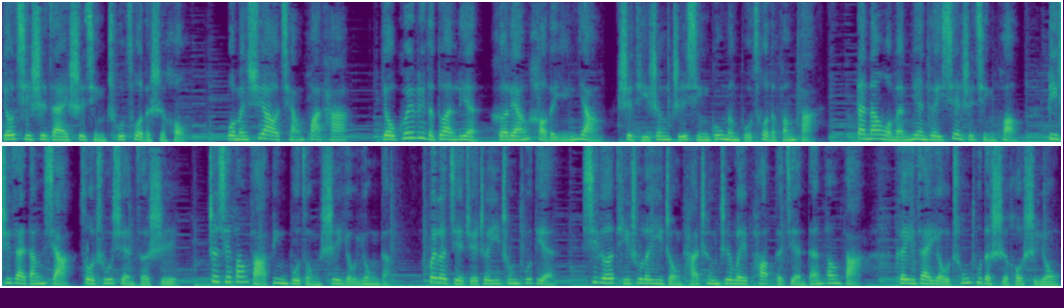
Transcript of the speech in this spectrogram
尤其是在事情出错的时候，我们需要强化它。有规律的锻炼和良好的营养是提升执行功能不错的方法，但当我们面对现实情况，必须在当下做出选择时。这些方法并不总是有用的。为了解决这一冲突点，西格提出了一种他称之为 “pop” 的简单方法，可以在有冲突的时候使用。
